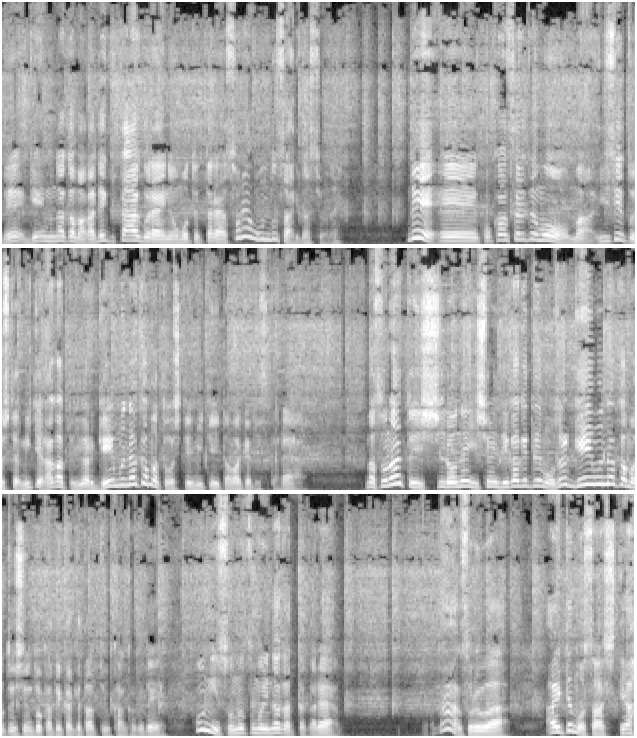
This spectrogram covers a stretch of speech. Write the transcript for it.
ね、ゲーム仲間ができたぐらいに思ってたら、それは温度差ありますよね。で、えー、告白されても、まあ、異性としては見てなかった、いわゆるゲーム仲間として見ていたわけですから、まあ、その後一緒ね、一緒に出かけても、それゲーム仲間と一緒にどっか出かけたっていう感覚で、本人そのつもりなかったから、まあ、それは、相手も察して、あ、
